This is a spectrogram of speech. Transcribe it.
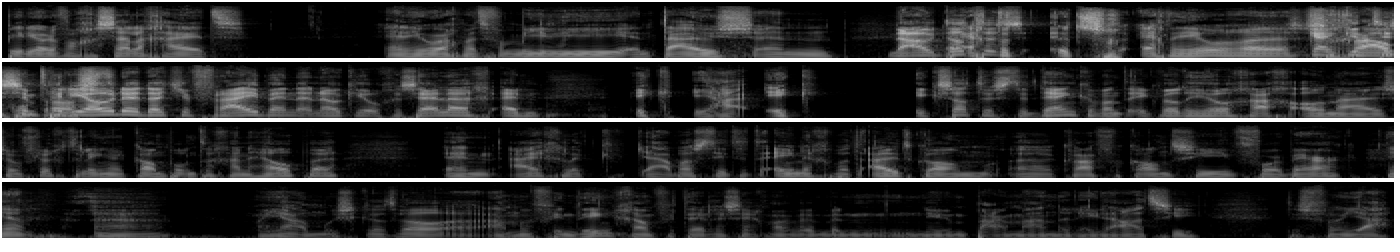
periode van gezelligheid. En heel erg met familie en thuis. En Nou, dat echt, is... het, het echt een heel uh, Kijk, het is een periode dat je vrij bent en ook heel gezellig. En ik, ja, ik, ik zat dus te denken, want ik wilde heel graag al naar zo'n vluchtelingenkamp om te gaan helpen. En eigenlijk ja, was dit het enige wat uitkwam eh, qua vakantie voor werk. Ja. Eh, maar ja, moest ik dat wel eh, aan mijn vriendin gaan vertellen, zeg maar. We hebben nu een paar maanden relatie. Dus van ja,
